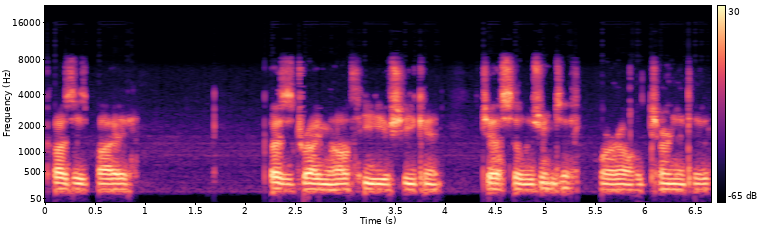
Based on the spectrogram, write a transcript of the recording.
causes by causes dry mouth. He or she can suggest solutions or alternative.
